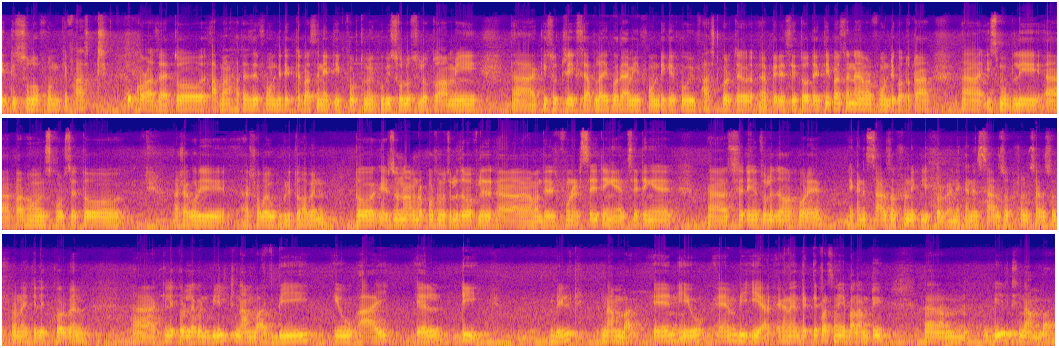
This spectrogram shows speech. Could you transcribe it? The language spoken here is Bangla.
একটি স্লো ফোনকে ফাস্ট করা যায়। তো আমার হাতে যে ফোনটি দেখতে পাচ্ছেন, এটি প্রথমে খুবই স্লো ছিল। তো আমি কিছু ট্রিক্স অ্যাপ্লাই করে আমি ফোনটিকে খুবই ফাস্ট করতে পেরেছি। তো দেখতেই পাচ্ছেন আমার ফোনটি কতটা স্মুথলি পারফরমেন্স করছে। তো আশা করি সবাই উপকৃত হবেন। তো এর জন্য আমরা প্রথমে চলে যাব প্লে আমাদের ফোনের সেটিংয়ে সেটিংয়ে সেটিংয়ে চলে যাওয়ার পরে এখানে সার্চ অপশনে ক্লিক করবেন। এখানে সার্চ অপশন সার্চ অপশনে ক্লিক করবেন। ক্লিক করে লিখবেন build number B U I L D build number N U M B R এখানে দেখতে পাচ্ছেন এই বানামটি build number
